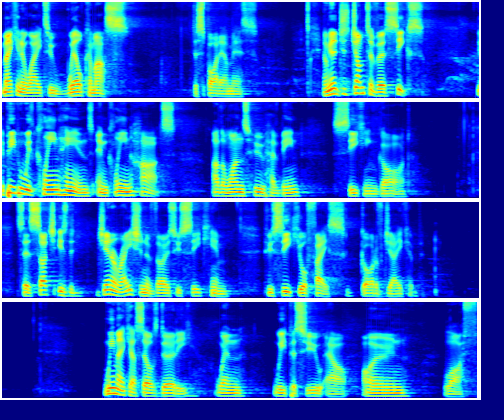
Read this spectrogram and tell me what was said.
making a way to welcome us despite our mess. I'm going to just jump to verse 6. The people with clean hands and clean hearts are the ones who have been seeking God. It says, Such is the generation of those who seek him, who seek your face, God of Jacob. We make ourselves dirty when we pursue our own life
